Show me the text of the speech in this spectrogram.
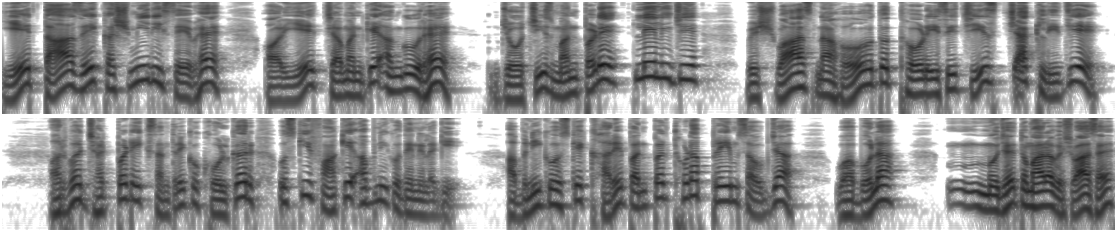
ये ताजे कश्मीरी सेब है और ये चमन के अंगूर है। जो चीज़ मन पड़े, ले लीजिए। विश्वास ना हो तो थोड़ी सी चीज़ चख लीजिए। और वह झटपट एक संतरे को खोलकर उसकी फांके अबनी को देने लगी। अबनी को उसके खरेपन पर थोड़ा प्रेम सा उपजा। वह बोला, मुझे तुम्हारा विश्वास है।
